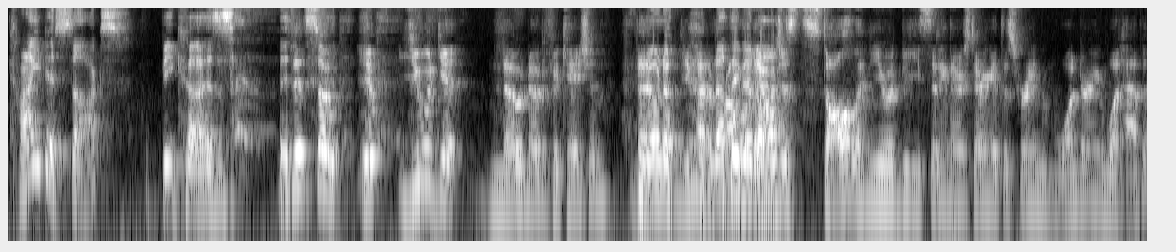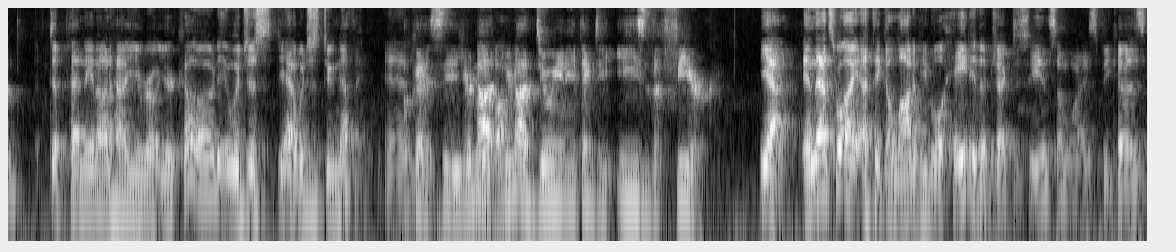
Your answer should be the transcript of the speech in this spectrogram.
kind of sucks because so it, you would get no notification that No, no, you had a nothing problem. at It all. would just stall, and you would be sitting there staring at the screen, wondering what happened. depending on how you wrote your code, it would just yeah, it would just do nothing. And Okay, see, you're not on. you're not doing anything to ease the fear. Yeah, and that's why I think a lot of people hated Objective C in some ways because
